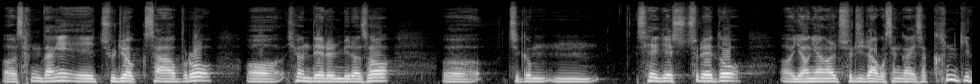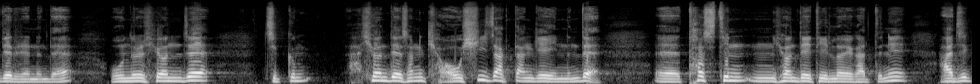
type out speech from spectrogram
어, 상당히 주력 사업으로 어, 현대를 밀어서 어, 지금 음, 세계 수출에도 어, 영향을 주리라고 생각해서 큰 기대를 했는데 오늘 현재 지금 현대에서는 겨우 시작 단계에 있는데 에, 터스틴 음, 현대 딜러에 갔더니 아직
